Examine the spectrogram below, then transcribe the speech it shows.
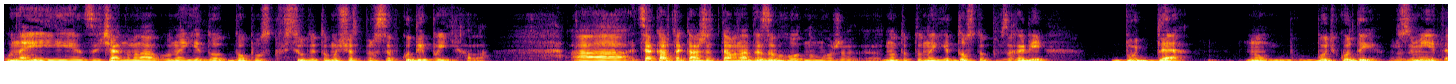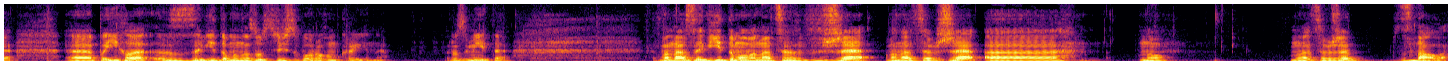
У неї, звичайно, вона у неї є допуск всюди, тому що спросив, куди поїхала. А ця карта каже, та вона де завгодно може. Ну, тобто, в неї є доступ взагалі будь-де. Ну, будь-куди, розумієте? Е, поїхала завідомо на зустріч з ворогом країни. Розумієте? Вона завідомо, вона це вже, вона це вже, е, ну, вона це вже знала,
